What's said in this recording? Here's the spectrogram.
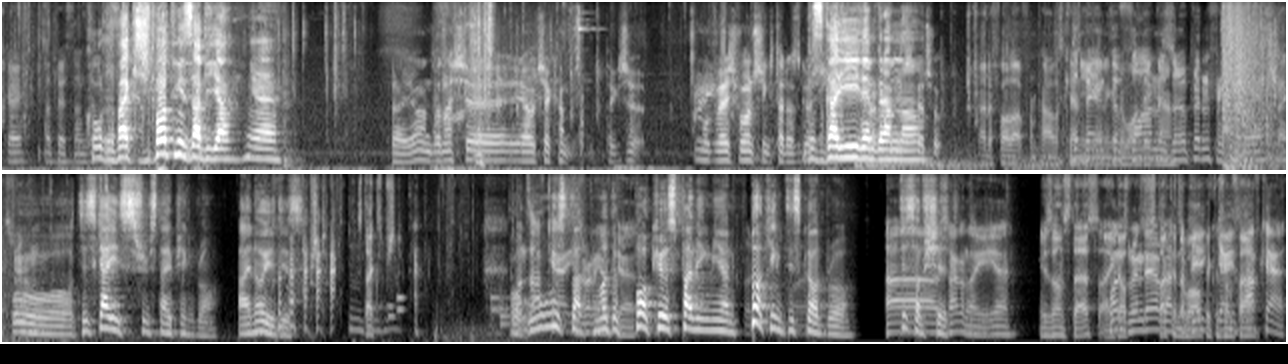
Okej, a tu jest tam. Kurwa, jakiś bot mnie zabija. Nie. Dobra, ja mam 12, ja uciekam. Także mógł wejść włącznik teraz gość. Z Galilem gram, no. Skoczył. Try to follow up from Palace The Kenny, you're bank gonna get of a one farm dig is now. open for Korea next round. Ooh, this guy is stream sniping, bro. I know it is. Stacks. Bro, One's up who cat, is he's that running up cat. motherfucker spamming me on fucking Discord, bro? Piece of shit. it, yeah. He's on stairs. I One's got window, stuck in the wall because Yeah, I'm he's fat. cat.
